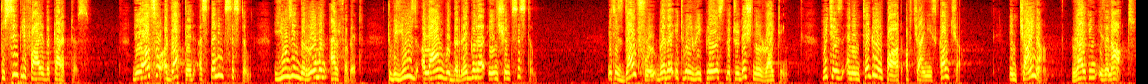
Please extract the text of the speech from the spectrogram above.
to simplify the characters they also adopted a spelling system using the Roman alphabet to be used along with the regular ancient system. It is doubtful whether it will replace the traditional writing, which is an integral part of Chinese culture. In China, writing is an art,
